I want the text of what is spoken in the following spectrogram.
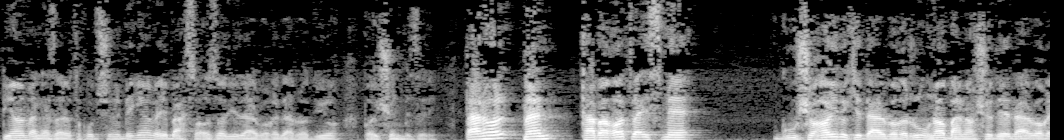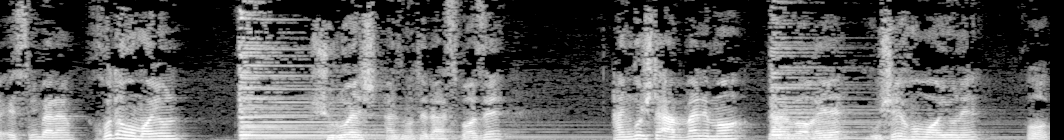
بیان و نظرات خودشونو بگن و یه بحث آزادی در واقع در رادیو با ایشون بذاریم. در حال من طبقات و اسم گوشه هایی رو که در واقع رو اونا بنا شده در واقع اسم می‌برم. خود همایون شروعش از نوت دستبازه. انگشت اول ما در واقع گوشه همایونه. خب؟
